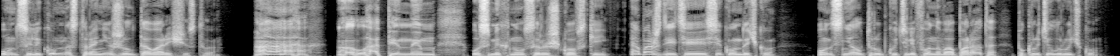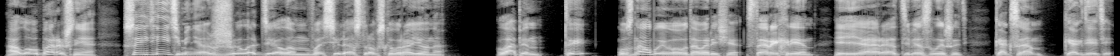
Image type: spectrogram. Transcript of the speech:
он целиком на стороне жилтоварищества». «Ах, Лапиным!» – усмехнулся Рыжковский. «Обождите секундочку». Он снял трубку телефонного аппарата, покрутил ручку. «Алло, барышня, соедините меня с жилотделом Василия-Островского района». «Лапин, ты? Узнал боевого товарища? Старый хрен. И я рад тебя слышать. Как сам? Как дети?»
